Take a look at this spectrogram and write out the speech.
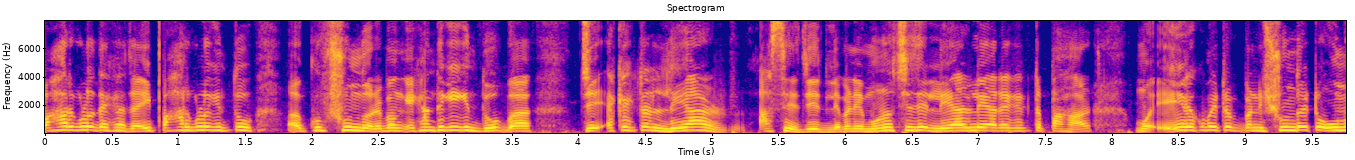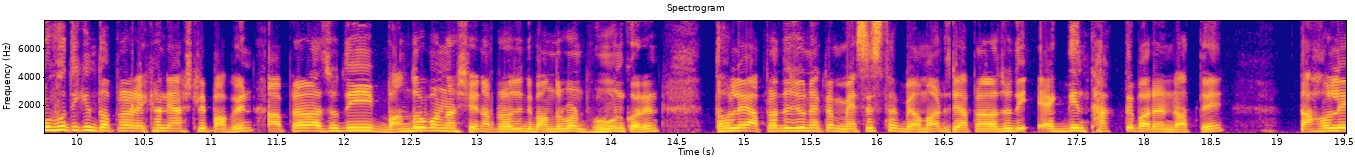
পাহাড়গুলো দেখা যায়, এই পাহাড়গুলো কিন্তু খুব সুন্দর এবং এখান থেকে কিন্তু যে এক একটা লেয়ার আছে, যে মানে মনে হচ্ছে যে লেয়ার লেয়ার এক একটা পাহাড় এইরকম একটা মানে সুন্দর একটা অনুভূতি কিন্তু আপনারা এখানে আসলে পাবেন। আপনারা যদি বান্দরবান আসেন, আপনারা যদি বান্দরবান ভ্রমণ করেন, তাহলে আপনাদের জন্য একটা মেসেজ থাকবে আমার যে আপনারা যদি একদিন থাকতে পারেন রাতে তাহলে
